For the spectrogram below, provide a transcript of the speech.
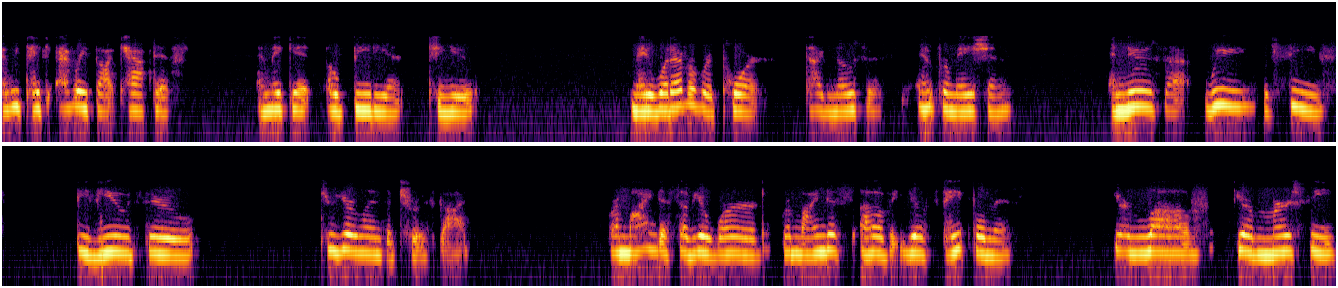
may we take every thought captive and make it obedient to you. May whatever report, diagnosis, information, and news that we receive be viewed through through your lens of truth, God. Remind us of your word. Remind us of your faithfulness, your love, your mercy,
